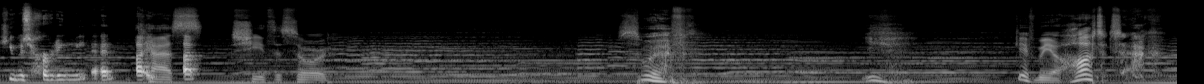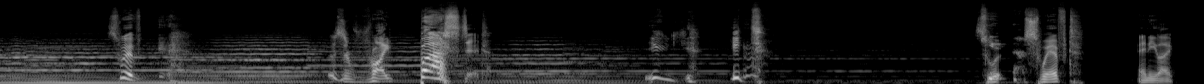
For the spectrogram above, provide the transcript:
he was hurting me and I Cass I- sheaths his sword. Swift. You gave me a heart attack. Swift. Was a right bastard. You. He. Swi- Swift. And he, like,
